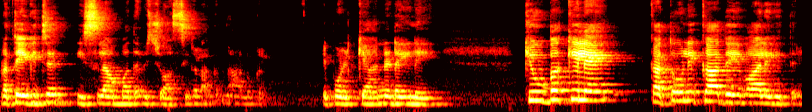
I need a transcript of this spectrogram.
പ്രത്യേകിച്ച് ഇസ്ലാം മതവിശ്വാസികളാകുന്ന ആളുകൾ. ഇപ്പോൾ കാനഡയിലെ ക്യൂബക്കിലെ കത്തോലിക്ക ദേവാലയത്തിൽ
